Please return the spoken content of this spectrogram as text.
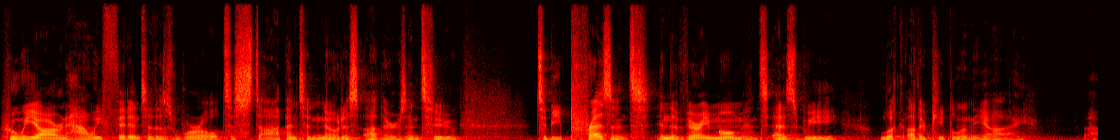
who we are and how we fit into this world to stop and to notice others and to, to be present in the very moment as we look other people in the eye. Um,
